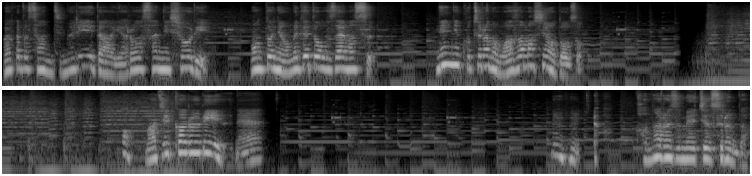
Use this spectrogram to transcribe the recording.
親方さんジムリーダー野郎さんに勝利。本当におめでとうございます。年にこちらの技マシンをどうぞ。あマジカルリーフね。うんうん。必ず命中するんだ。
